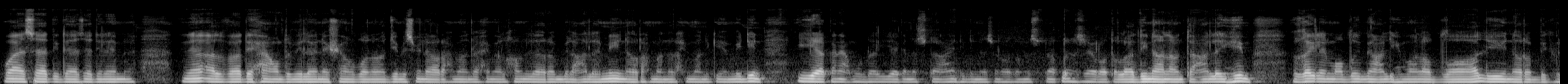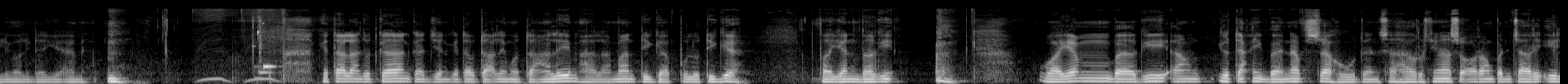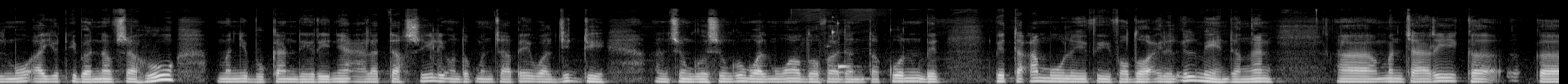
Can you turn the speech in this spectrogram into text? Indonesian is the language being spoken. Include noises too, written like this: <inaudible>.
wa asatidina asatidina Al-Fatihah A'udzu billahi minasyaitonir rajim. Bismillahirrahmanirrahim. Alhamdulillah rabbil alamin. Arrahmanirrahim. Maliki yaumiddin. Iyyaka na'budu wa iyyaka nasta'in. Ihdinas siratal mustaqim. Siratal ladzina an'amta 'alaihim ghairil maghdubi alaihim waladdallin rabbighfir walidayya. Amin. <clears throat> Kita lanjutkan kajian kitab Ta'lim Ta'alim halaman 33 Fayan bagi wayam bagi ang yuta'iba nafsahu dan seharusnya seorang pencari ilmu ayut iba nafsahu menyibukkan dirinya alat tahsili untuk mencapai wal jiddi dan sungguh-sungguh wal muwadhafa dan takun bit bita'amuli fi fadailil ilmi dengan uh, mencari ke ke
